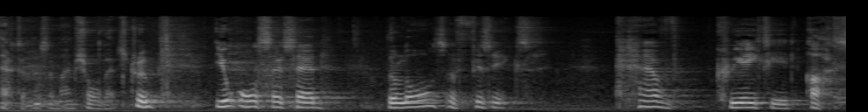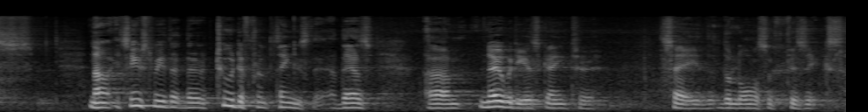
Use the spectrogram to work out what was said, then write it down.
atoms, and I'm sure that's true. You also said the laws of physics have created us. Now, it seems to me that there are two different things there. There's um, nobody is going to say that the laws of physics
